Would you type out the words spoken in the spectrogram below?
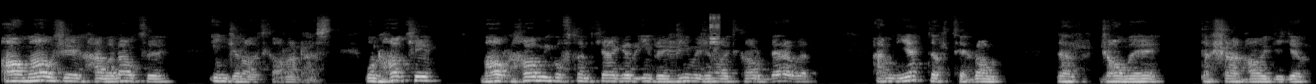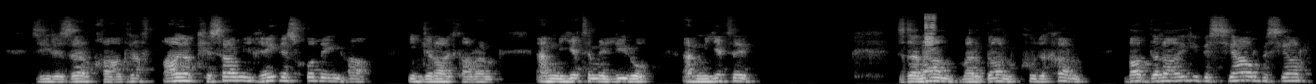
آماج حملات این جنایتکاران هست. اونها که بارها می‌گفتند که اگر این رژیم جنایتکار برود امنیت در تهران در جامعه در شهرهای دیگر زیر ضرب خواهد رفت. آیا کسانی غیر از خود اینها این جنایتکاران امنیت ملی رو امنیت زنان مردان کودکان با دلایلی بسیار بسیار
